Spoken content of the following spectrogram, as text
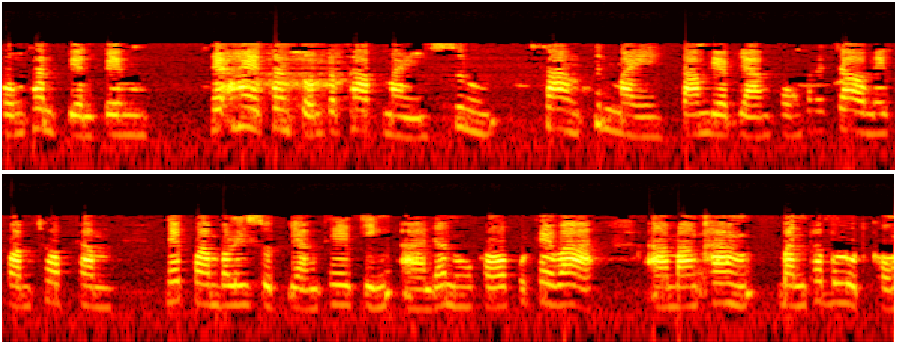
ของท่านเปลี่ยนเป็นและให้ท่านสวมสภาพใหม่ ซึ่งสร้างขึ้นใหม่ตามแบบอย่างของพระเจ้าในความชอบธรรม และความบริสุทธิ์อย่างแท้จริง อ่านเดี๋ยวหนูขอพูดแค่ว่า อ่าบางครั้งบรรพบุรุษของ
